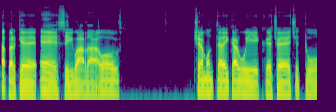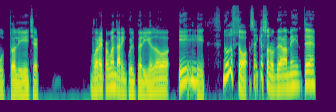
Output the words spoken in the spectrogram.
Ah, Perché, eh sì, guarda, oh, c'è la Monterey Car Week, c'è, c'è tutto lì, c'è... vorrei proprio andare in quel periodo e non lo so, sai che sono veramente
